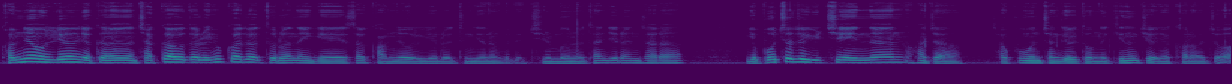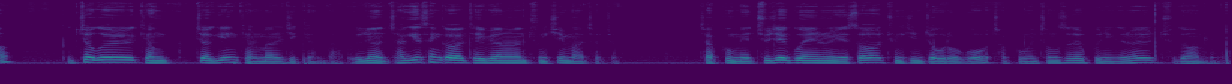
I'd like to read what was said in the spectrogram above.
감려 원리는 약간은 작가 의도를 효과적 드러내기 위해서 감려 원리를 등장한 거죠. 질문을 던지는 사람, 보초적 위치에 있는 화자, 작품은 전개를 돕는 기능적 역할을 하죠. 극적을 경, 극적인 결말을 짓게 한다. 물론 자기 생각을 대변하는 중심화자죠. 작품의 주제 구현을 위해서 중심적으로고 작품은 정서적 분위기를 주도합니다.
